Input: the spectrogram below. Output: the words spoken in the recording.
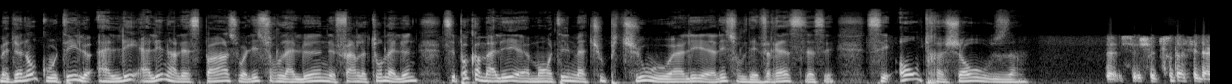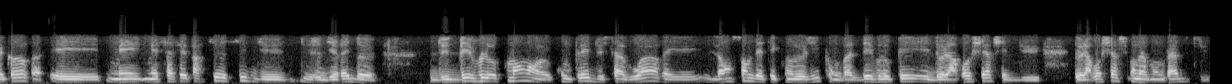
Mais d'un autre côté, là, aller, aller dans l'espace ou aller sur la Lune, faire le tour de la Lune, c'est pas comme aller euh, monter le Machu Picchu ou aller, aller sur l'Everest. C'est autre chose. Je, je suis tout à fait d'accord. Et mais mais ça fait partie aussi du, je dirais de du développement euh, complet du savoir et l'ensemble des technologies qu'on va développer et de la recherche et du de la recherche fondamentale qui,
